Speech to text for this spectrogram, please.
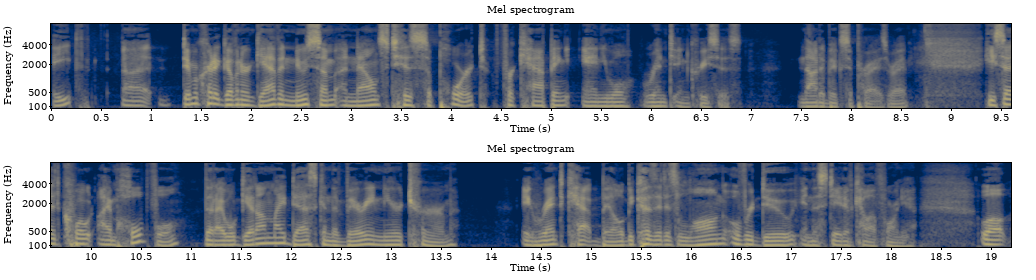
eighth. Uh, Democratic Governor Gavin Newsom announced his support for capping annual rent increases. Not a big surprise, right? He said, quote, I'm hopeful that I will get on my desk in the very near term a rent cap bill because it is long overdue in the state of California. Well,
